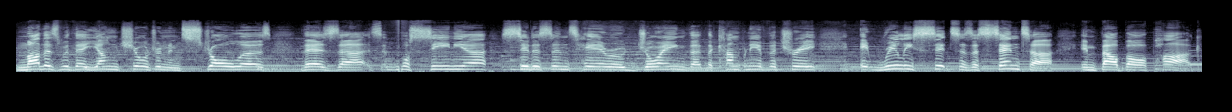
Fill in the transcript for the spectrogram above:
mothers with their young children in strollers, there's uh, more senior citizens here enjoying the, the company of the tree. It really sits as a center in Balboa Park.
